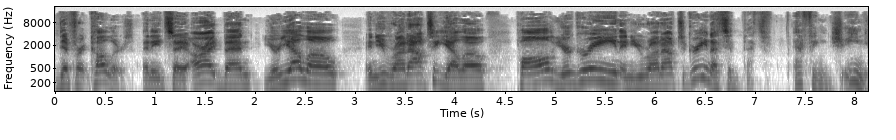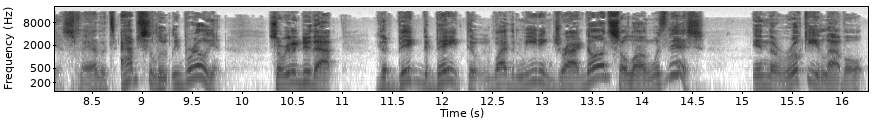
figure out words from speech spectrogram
different colors. And he'd say, "All right, Ben, you're yellow." And you run out to yellow. Paul, you're green and you run out to green. I said, "That's effing genius, man. That's absolutely brilliant." So we're going to do that. The big debate that why the meeting dragged on so long was this. In the rookie level,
